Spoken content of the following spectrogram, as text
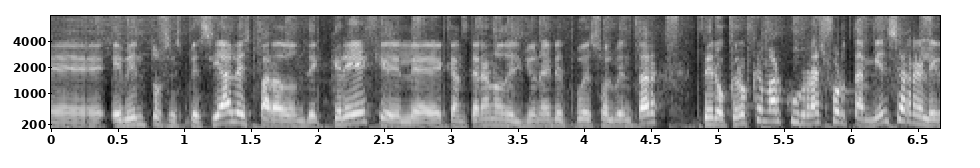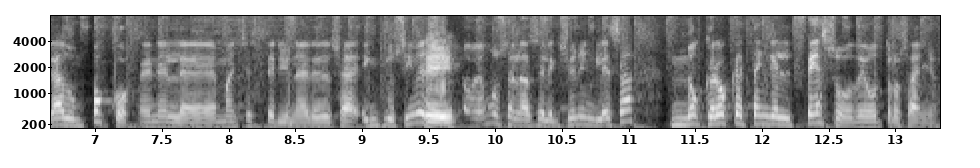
eh, eventos especiales para donde cree que el eh, canterano del United puede solventar, pero creo que Marcus Rashford también se ha relegado un poco en el eh, Manchester United, o sea, inclusive si lo vemos en la selección inglesa, no creo que tenga el peso de otros años.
